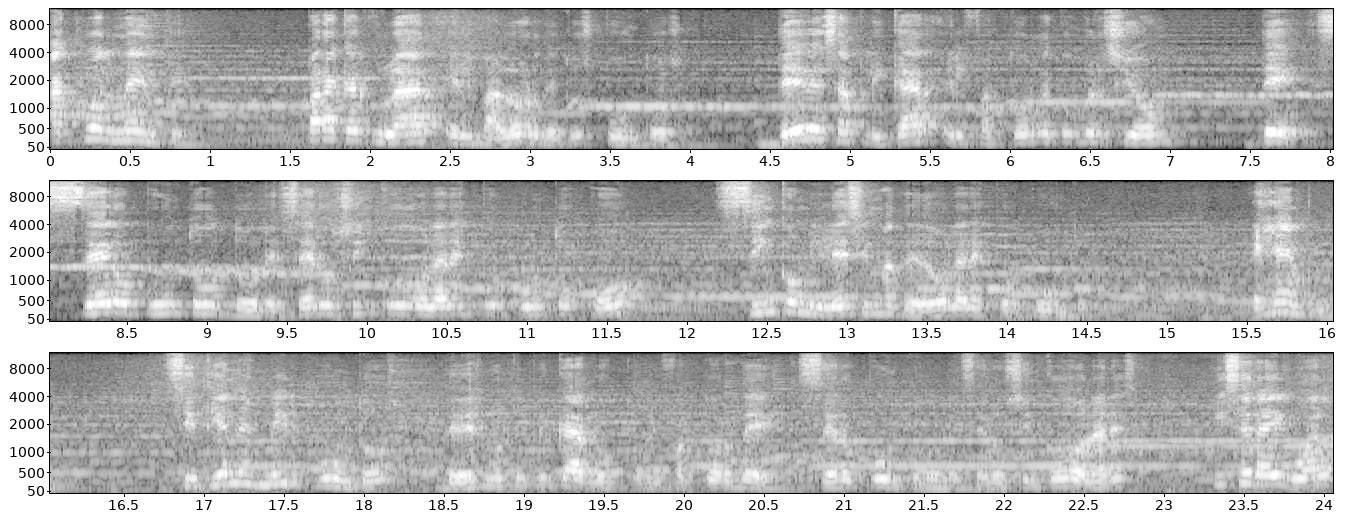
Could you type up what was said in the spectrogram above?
Actualmente, para calcular el valor de tus puntos, debes aplicar el factor de conversión de 0.05 dólares por punto o 5 milésimas de dólares por punto. Ejemplo, si tienes 1000 puntos, debes multiplicarlo por el factor de 0.05 dólares y será igual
